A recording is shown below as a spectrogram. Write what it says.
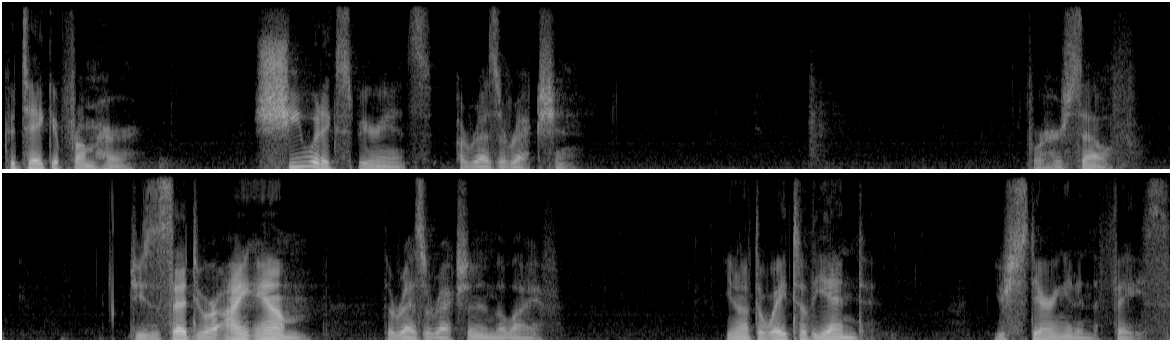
could take it from her. She would experience a resurrection for herself. Jesus said to her, I am the resurrection and the life. You don't have to wait till the end. You're staring it in the face.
